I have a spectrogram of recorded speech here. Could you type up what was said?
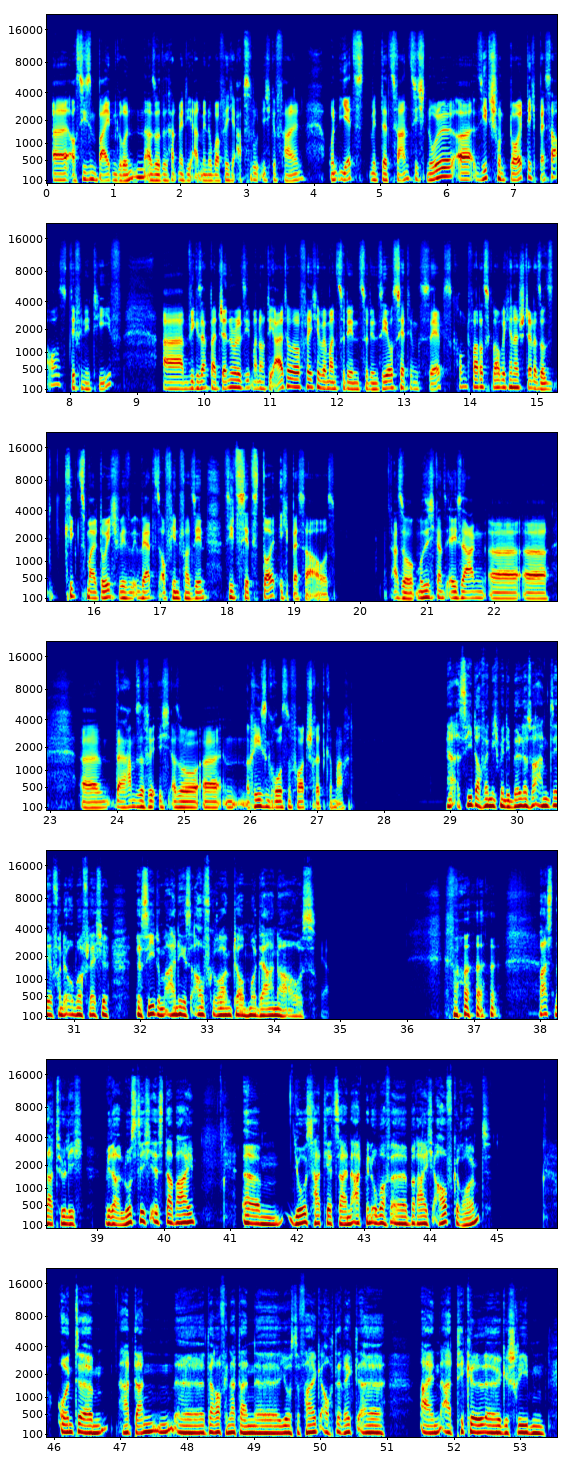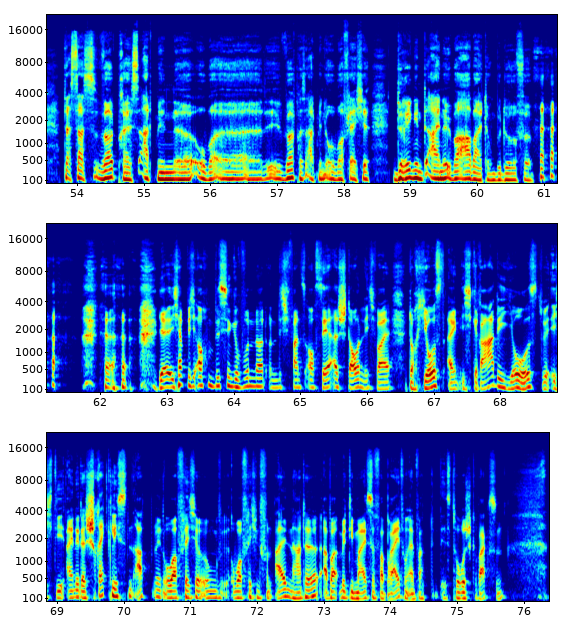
Äh, aus diesen beiden Gründen. Also das hat mir die Admin-Oberfläche absolut nicht gefallen. Und jetzt mit der 20.0 äh, sieht schon deutlich besser aus, definitiv. Äh, wie gesagt, bei General sieht man noch die alte Oberfläche. Wenn man zu den, zu den SEO-Settings selbst kommt, war das, glaube ich, an der Stelle. Also klickt es mal durch, wir werden es auf jeden Fall sehen. Sieht es jetzt deutlich besser aus. Also muss ich ganz ehrlich sagen, äh, äh, äh da haben sie für ich also einen riesengroßen Fortschritt gemacht. Ja, es sieht auch, wenn ich mir die Bilder so ansehe von der Oberfläche, es sieht um einiges aufgeräumter und moderner aus. Ja. Was natürlich wieder lustig ist dabei, ähm, Jos hat jetzt seinen Admin-Oberbereich aufgeräumt und ähm, hat dann, äh, daraufhin hat dann äh, Josef Falk auch direkt äh, einen Artikel äh, geschrieben, dass das WordPress-Admin äh, Ober, äh, WordPress-Admin-Oberfläche dringend eine Überarbeitung bedürfe. ja, ich habe mich auch ein bisschen gewundert und ich fand es auch sehr erstaunlich, weil doch Yoast eigentlich gerade Yoast, ich die eine der schrecklichsten Admin-Oberfläche Oberflächen von allen hatte, aber mit die meiste Verbreitung einfach historisch gewachsen.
